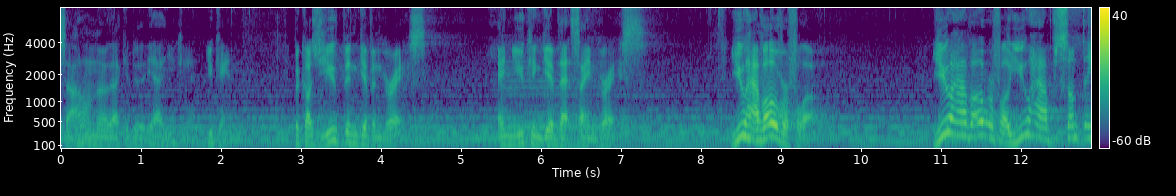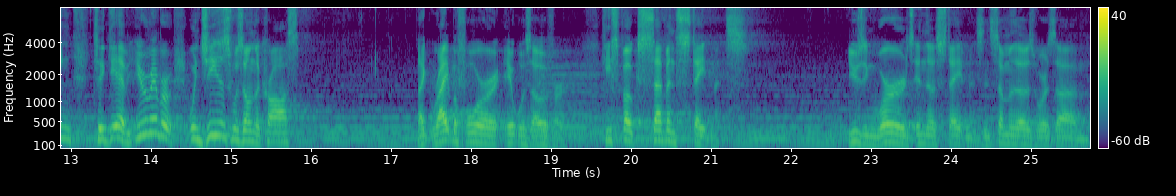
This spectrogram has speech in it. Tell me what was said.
Say, I don't know that I could do it. Yeah, you can. You can. Because you've been given grace, and you can give that same grace. You have overflow. You have overflow. You have something to give. You remember when Jesus was on the cross, like right before it was over, he spoke seven statements using words in those statements. And some of those was, um,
